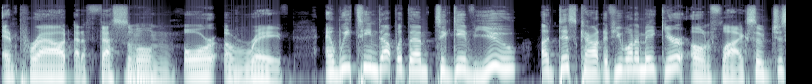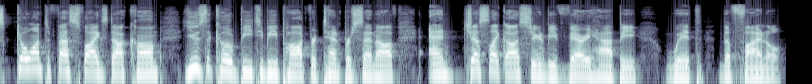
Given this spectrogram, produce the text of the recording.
and proud at a festival Mm-hmm. or a rave. And we teamed up with them to give you a discount if you want to make your own flag. So just go on to festflags.com, use the code BTBpod for 10% off, and just like us, you're going to be very happy with the final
